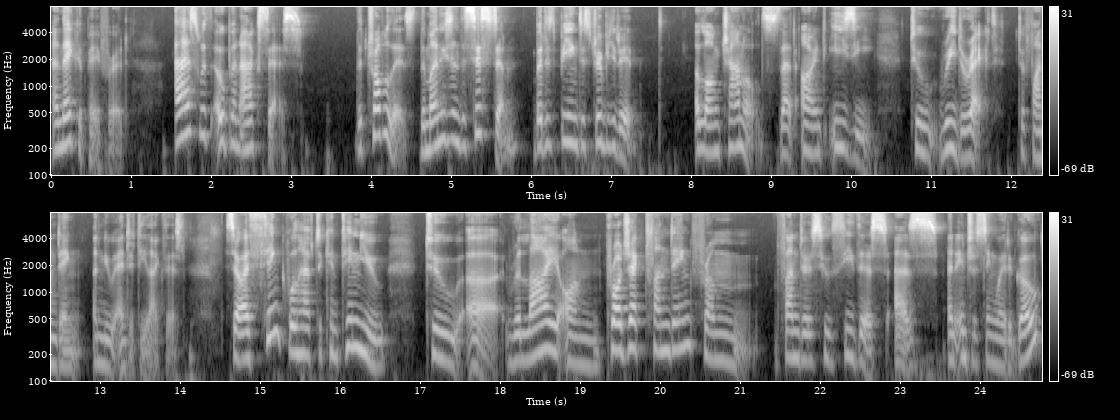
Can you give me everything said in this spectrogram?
And they could pay for it. As with open access, the trouble is the money's in the system, but it's being distributed along channels that aren't easy to redirect to funding a new entity like this. So I think we'll have to continue to uh, rely on project funding from funders who see this as an interesting way to go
